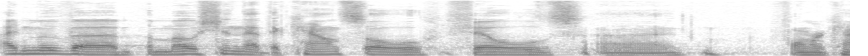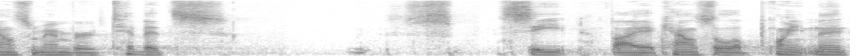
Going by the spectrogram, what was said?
I'd move a, a motion that the council fills uh, former council member Tibbetts' seat by a council appointment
